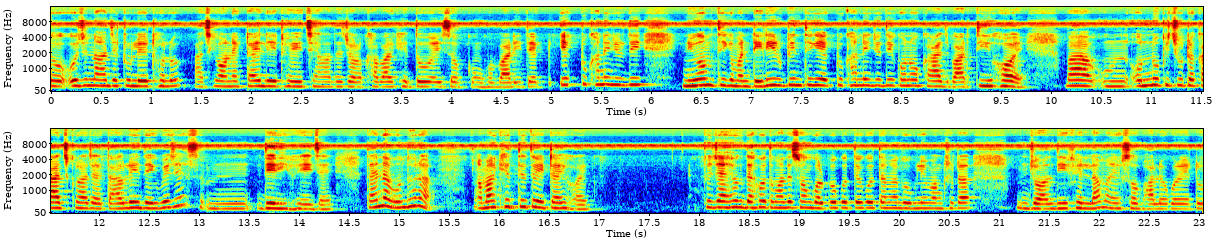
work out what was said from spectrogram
তো ওই জন্য আজ একটু লেট হলো। আজকে অনেকটাই লেট হয়েছে আমাদের জলখাবার খেতেও, এইসব বাড়িতে একটু, একটুখানি যদি নিয়ম থেকে মানে ডেলি রুটিন থেকে একটুখানি যদি কোনো কাজ বাড়তি হয় বা অন্য কিছুটা কাজ করা যায়, তাহলেই দেখবে যে দেরি হয়ে যায়। তাই না বন্ধুরা? আমার ক্ষেত্রে তো এটাই হয়। তো যাই হোক দেখো তোমাদের সঙ্গে গল্প করতে করতে আমার গুগলি মাংসটা জল দিয়ে ফেললাম মানে সব ভালো করে একটু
